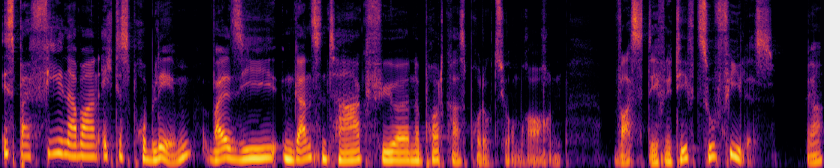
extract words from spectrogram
ist bei vielen aber ein echtes Problem, weil sie einen ganzen Tag für eine Podcast-Produktion brauchen, was definitiv zu viel ist. Ja,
